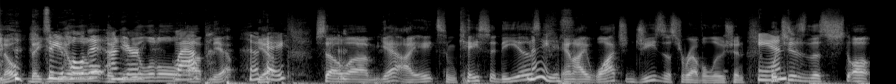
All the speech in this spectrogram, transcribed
Nope. They So give you you, hold a little, it they on give your you a little lap? Uh, yep. Okay. Yep. So um, yeah, I ate some quesadillas Nice. and I watched Jesus Revolution, And? which is the st- uh,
